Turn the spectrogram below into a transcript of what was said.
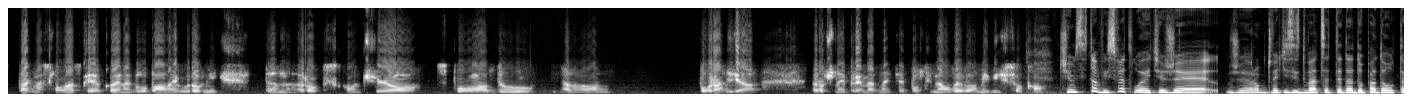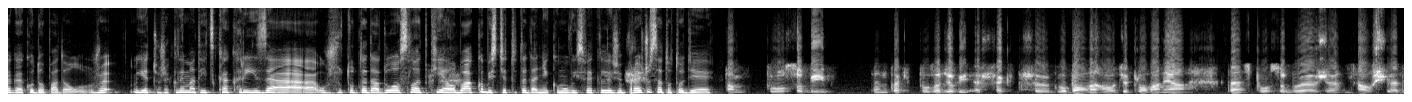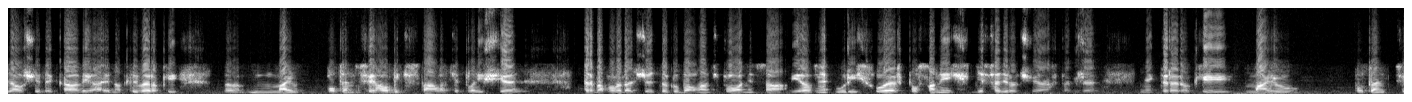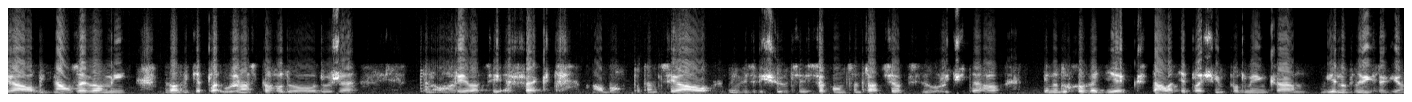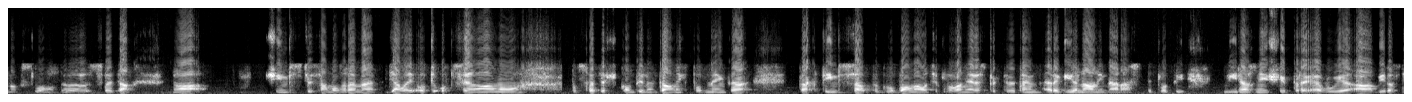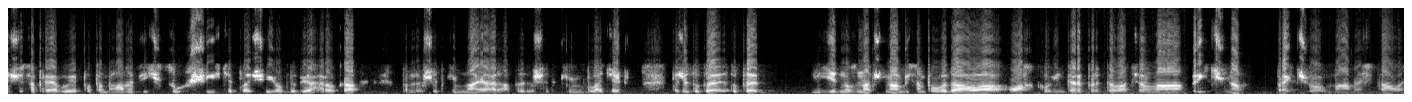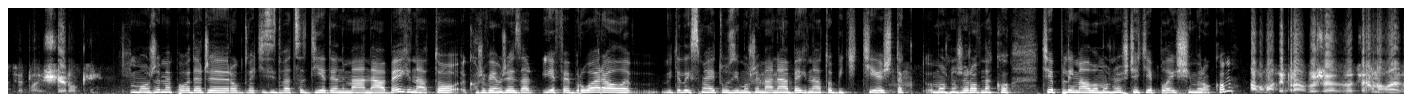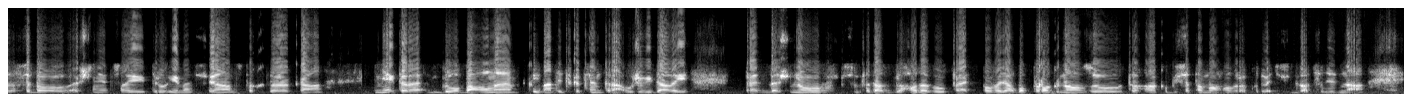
tak na slovenskej, ako aj na globálnej úrovni ten rok skončil z pohľadu uh, poradia ročnej priemernej teploty naozaj veľmi vysoko. Čím si to vysvetľujete, že, že rok 2020 teda dopadol tak, ako dopadol? Že je to, že klimatická kríza a už sú to teda dôsledky, alebo ako by ste to teda niekomu vysvetlili, že prečo sa toto deje? Tam pôsobí ten taký pozadiový efekt globálneho oteplovania. Ten spôsobuje, že ďalšie a ďalšie dekády a jednotlivé roky e, majú potenciál byť stále teplejšie. Treba povedať, že to globálne oteplovanie sa výrazne urýchluje v posledných desaťročiach, takže niektoré roky majú potenciál byť naozaj veľmi, veľmi teplé už len z toho dôvodu, že ten ohrievací efekt alebo potenciál zvyšujúcej sa koncentrácie oxidu uhličitého jednoducho vedie k stále teplejším podmienkám v jednotlivých regiónoch e, sveta. No a čím ste samozrejme ďalej od oceánu, v podstate v kontinentálnych podmienkach, tak tým sa to globálne oteplovanie, respektíve ten regionálny nárast teploty výraznejšie prejavuje a výraznejšie sa prejavuje potom hlavne v tých suchších, teplejších obdobiach roka, predovšetkým na jar a predovšetkým v lete. Takže toto je, toto je jednoznačná, by som povedal, a ľahko interpretovateľná príčina, prečo máme stále teplejšie roky. Môžeme povedať, že rok 2021 má nábeh na to, akože viem, že je, február, ale videli sme aj tú zimu, že má nábeh na to byť tiež tak možno, že rovnako teplým alebo možno ešte teplejším rokom? Áno, máte pravdu, že zatiaľ máme za sebou ešte necelý druhý mesiac tohto roka. Niektoré globálne klimatické centrá už vydali predbežnú, som teda dlhodobú predpoveď alebo prognózu toho, ako by sa to mohlo v roku 2021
